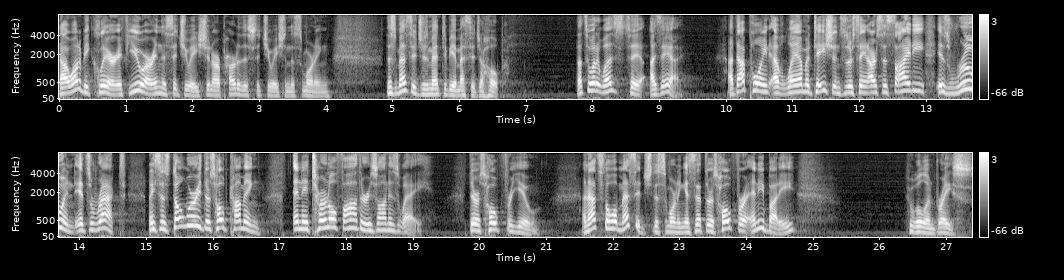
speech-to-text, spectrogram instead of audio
Now, I want to be clear if you are in this situation or part of this situation this morning, this message is meant to be a message of hope. That's what it was to Isaiah. At that point of Lamentations, they're saying, Our society is ruined, it's wrecked. And he says, Don't worry, there's hope coming. An eternal Father is on his way. There is hope for you. And that's the whole message this morning is that there's hope for anybody who will embrace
